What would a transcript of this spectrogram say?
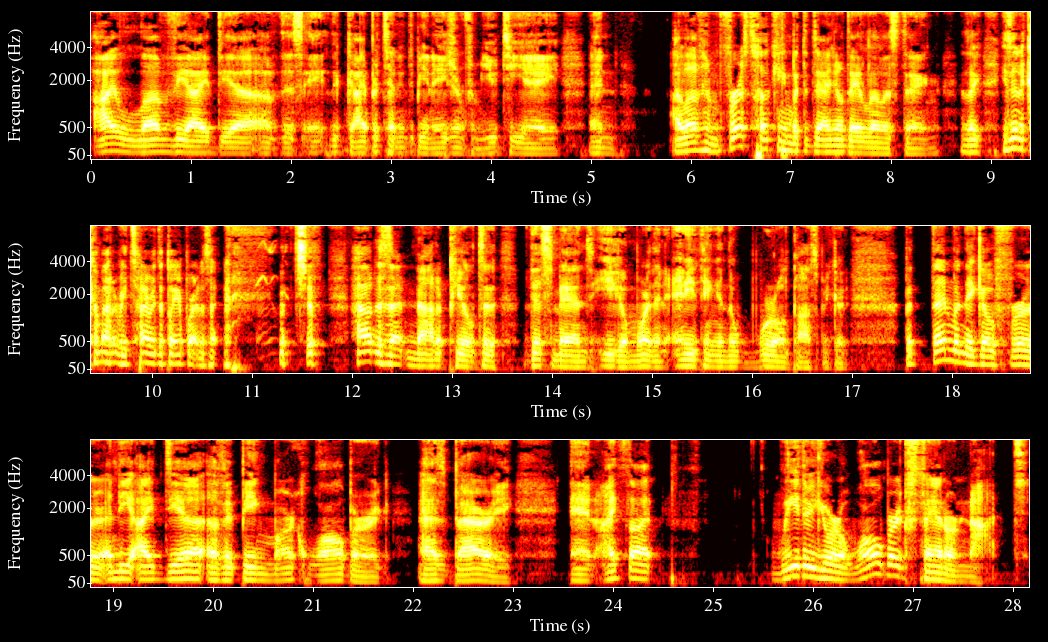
I love the idea of this, the guy pretending to be an agent from UTA and I love him first hooking with the Daniel Day Lewis thing. He's like, he's going to come out of retirement to play a part. And it's like, which, how does that not appeal to this man's ego more than anything in the world possibly could? But then when they go further and the idea of it being Mark Wahlberg as Barry, and I thought, whether you're a Wahlberg fan or not,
